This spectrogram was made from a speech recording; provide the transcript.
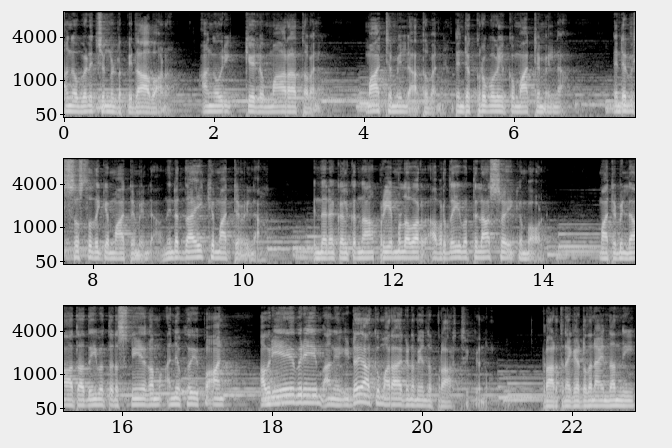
അങ്ങ് വെളിച്ചങ്ങളുടെ പിതാവാണ്. അങ്ങ് ഒരിക്കലും മാറാത്തവൻ. മാറ്റമില്ലാത്തവൻ. നിന്റെ കൃപകൾക്ക് മാറ്റമില്ല. നിന്റെ വിശ്വസ്തതയ്ക്ക് മാറ്റമില്ല. നിന്റെ ദയയ്ക്ക് മാറ്റമില്ല. ഇന്നലെ കേൾക്കുന്ന പ്രിയമുള്ളവർ അവർ ദൈവത്തിൽ ആശ്രയിക്കുമ്പോൾ മാറ്റമില്ലാത്ത ദൈവത്തിന്റെ സ്നേഹം അനുഭവിപ്പാൻ അവരേവരെയും അങ്ങ് ഇടയാക്കുമാറാകണമെന്ന് പ്രാർത്ഥിക്കുന്നു. പ്രാർത്ഥന കേട്ടതിനായി നന്ദി.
